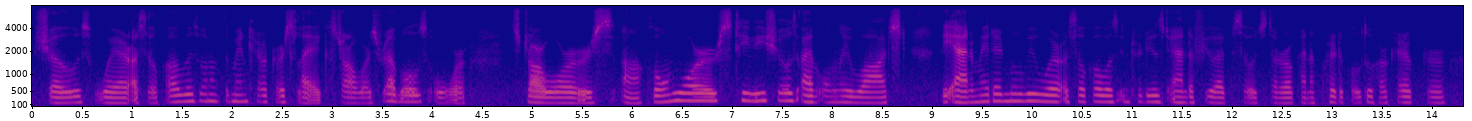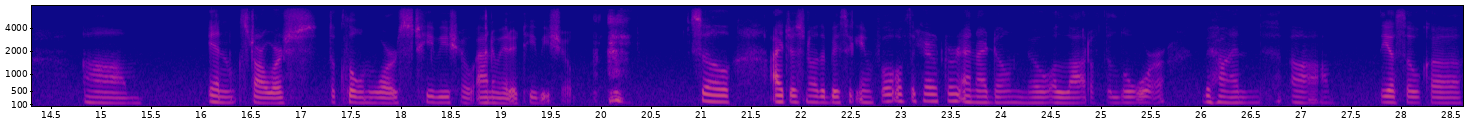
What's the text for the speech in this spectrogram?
shows where Ahsoka was one of the main characters, like Star Wars Rebels or Star Wars uh, Clone Wars TV shows. I've only watched the animated movie where Ahsoka was introduced and a few episodes that are kind of critical to her character um, in Star Wars, the Clone Wars TV show, animated TV show. So I just know the basic info of the character, and I don't know a lot of the lore behind um, the Ahsoka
